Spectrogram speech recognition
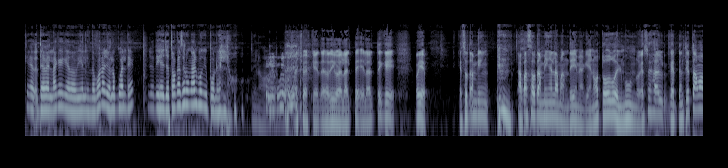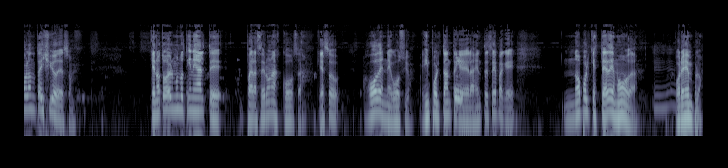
Que de verdad que quedó bien lindo. Bueno, yo lo guardé. Yo dije, yo tengo que hacer un álbum y ponerlo. Sí, no, macho, es que te lo digo, el arte, el arte que, oye, eso también ha pasado también en la pandemia, que no todo el mundo, eso es algo, que antes estábamos hablando Tai Shio de eso, que no todo el mundo tiene arte para hacer unas cosas, que eso jode el negocio. Es importante Sí. que la gente sepa que no porque esté de moda, por ejemplo,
